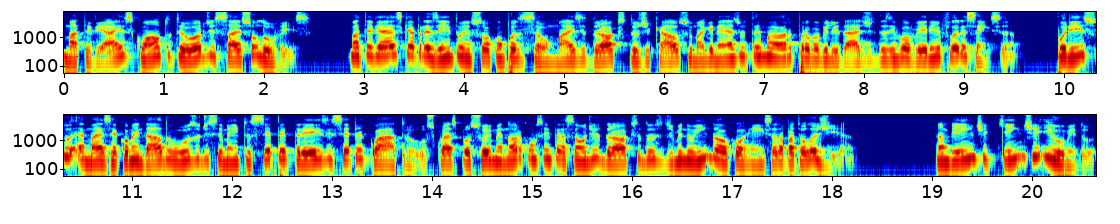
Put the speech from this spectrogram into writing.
Materiais com alto teor de sais solúveis. Materiais que apresentam em sua composição mais hidróxidos de cálcio e magnésio têm maior probabilidade de desenvolverem eflorescência. Por isso, é mais recomendado o uso de cimentos CP3 e CP4, os quais possuem menor concentração de hidróxidos, diminuindo a ocorrência da patologia. Ambiente quente e úmido.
